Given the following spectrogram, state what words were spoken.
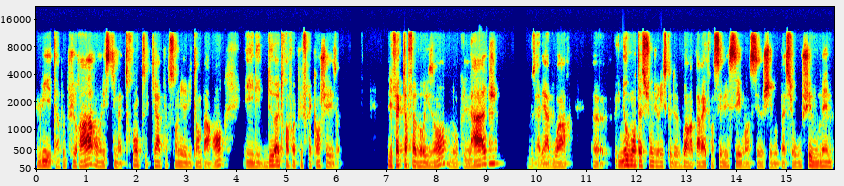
lui est un peu plus rare, on l'estime à 30 cas pour 100 000 habitants par an et il est deux à trois fois plus fréquent chez les hommes. Les facteurs favorisants, donc l'âge, vous allez avoir euh, une augmentation du risque de voir apparaître un CBC ou un CE chez vos patients ou chez vous-même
